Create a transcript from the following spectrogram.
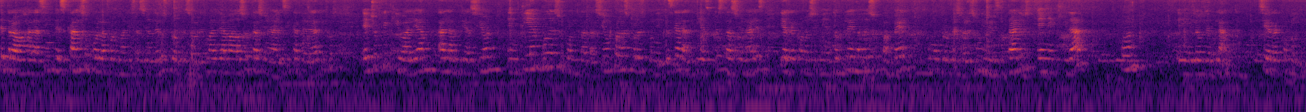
se trabajará sin descanso por la formalización de los profesores mal llamados ocasionales y catedráticos, hecho que equivale a, la ampliación en tiempo de su contratación con las correspondientes garantías prestacionales y el reconocimiento pleno de su papel como profesores universitarios en equidad con eh, los de planta. Cierra comillas.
